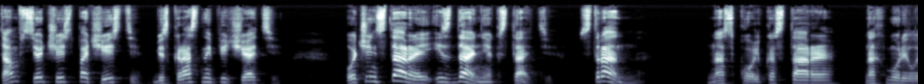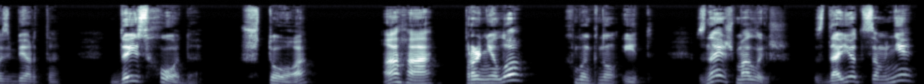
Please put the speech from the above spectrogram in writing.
Там все честь по чести, без красной печати. Очень старое издание, кстати. Странно. Насколько старое? Нахмурилась Берта. До исхода. Что? Ага, проняло? Хмыкнул Ит. Знаешь, малыш, сдается мне,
